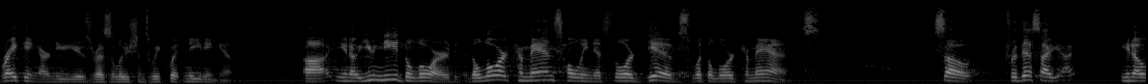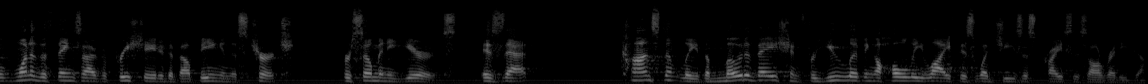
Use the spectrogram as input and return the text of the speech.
breaking our New Year's resolutions, we quit needing Him. Uh, you know, you need the Lord. The Lord commands holiness. The Lord gives what the Lord commands. So for this, I, I, you know, one of the things I've appreciated about being in this church for so many years is that constantly the motivation for you living a holy life is what Jesus Christ has already done.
